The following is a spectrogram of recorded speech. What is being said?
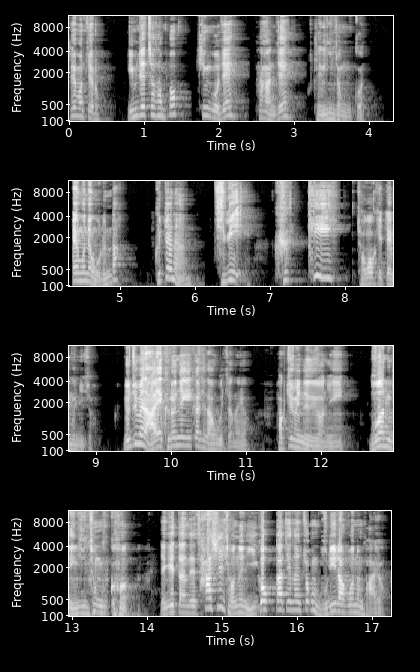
세 번째로 임대차 3법, 신고제, 상한제, 갱신정부권 때문에 오른다? 그때는 집이 극히 적었기 때문이죠. 요즘엔 아예 그런 얘기까지 나오고 있잖아요. 박주민 의원이 무한갱신청구권 얘기했다는데 사실 저는 이것까지는 조금 무리라고는 봐요.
